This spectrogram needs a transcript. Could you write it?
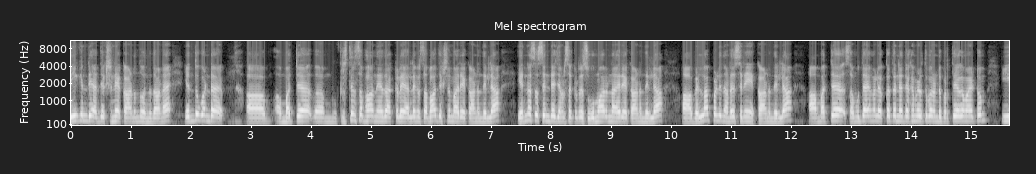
ലീഗിന്റെ അധ്യക്ഷനെ കാണുന്നു എന്നതാണ്? എന്തുകൊണ്ട് മറ്റ് ക്രിസ്ത്യൻ സഭാ നേതാക്കളെ അല്ലെങ്കിൽ സഭാധ്യക്ഷന്മാരെ കാണുന്നില്ല? എൻ എസ് എസിന്റെ ജനറൽ സെക്രട്ടറി സുകുമാരൻ നായരെ കാണുന്നില്ല? വെള്ളാപ്പള്ളി നടേശനെ കാണുന്നില്ല? മറ്റ് സമുദായങ്ങളെയൊക്കെ തന്നെ അദ്ദേഹം എടുത്തു പറയുന്നുണ്ട്. പ്രത്യേകമായിട്ടും ഈ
